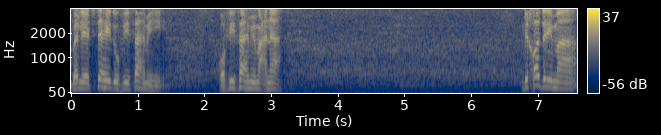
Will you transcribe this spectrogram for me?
بل يجتهد في فهمه وفي فهم معناه. بقدر ما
